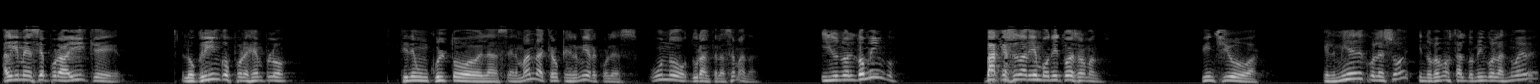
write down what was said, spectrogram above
Alguien me decía por ahí que los gringos, por ejemplo, tienen un culto en la semana, creo que es el miércoles, uno durante la semana y uno el domingo. Va que suena bien bonito eso, hermanos. Bien chivo. El miércoles hoy y nos vemos hasta el domingo a las nueve.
